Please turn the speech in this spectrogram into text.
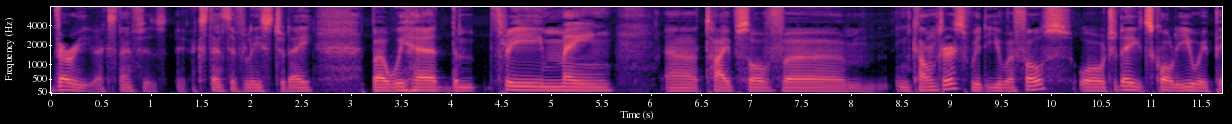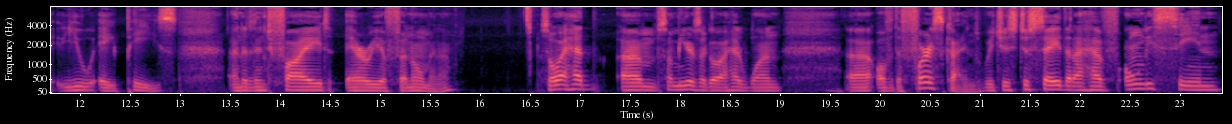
very extensive extensive list today, but we had the three main uh, types of um, encounters with UFOs, or today it's called UAP, UAPs, unidentified aerial phenomena. So I had um, some years ago, I had one uh, of the first kind, which is to say that I have only seen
